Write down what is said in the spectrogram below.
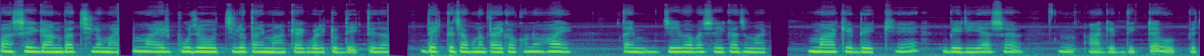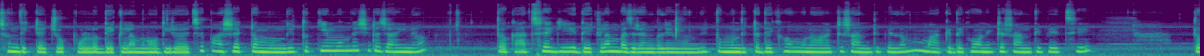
পাশেই গান বাজছিল মায়ের মায়ের পুজো হচ্ছিল, তাই মাকে একবার একটু দেখতে যা দেখতে যাব না, তাই কখনো হয়? তাই যেই ভাবা সেই কাজ মা মাকে দেখে বেরিয়ে আসার আগের দিকটায় পেছন দিকটায় চোখ পড়ল, দেখলাম নদী রয়েছে, পাশে একটা মন্দির। তো কী মন্দির সেটা জানি না। তো কাছে গিয়ে দেখলাম বাজরাংবালির মন্দির। তো মন্দিরটা দেখেও মনে অনেকটা শান্তি পেলাম। মাকে দেখেও অনেকটা শান্তি পেয়েছি। তো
